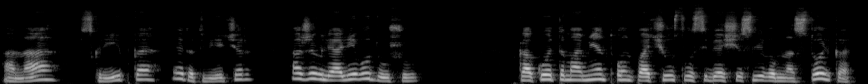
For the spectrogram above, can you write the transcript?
Она, скрипка, этот вечер оживляли его душу. В какой-то момент он почувствовал себя счастливым настолько,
